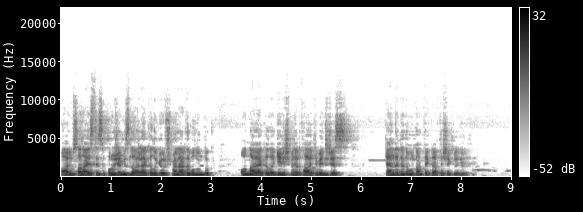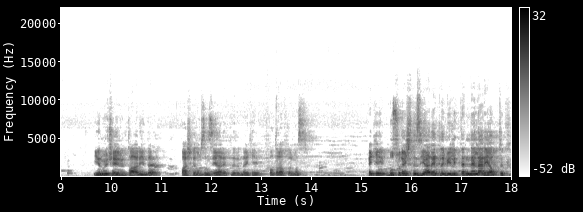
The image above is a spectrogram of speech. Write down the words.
Malum sanayi sitesi projemizle alakalı görüşmelerde bulunduk. Onunla alakalı gelişmeleri takip edeceğiz. Kendilerine de buradan tekrar teşekkür ediyorum. 23 Eylül tarihinde başkanımızın ziyaretlerindeki fotoğraflarımız. Peki bu süreçte ziyaretle birlikte neler yaptık?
